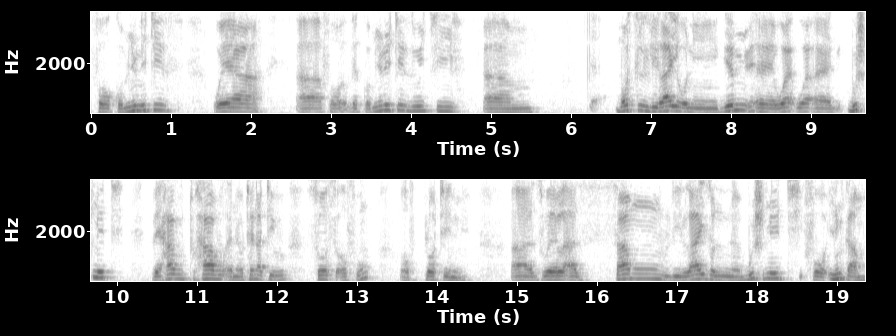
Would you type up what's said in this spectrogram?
for communities where, uh, for the communities which um, mostly rely on uh, game uh, uh, bushmeat, they have to have an alternative source of, of protein, as well as some relies on bushmeat for income.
